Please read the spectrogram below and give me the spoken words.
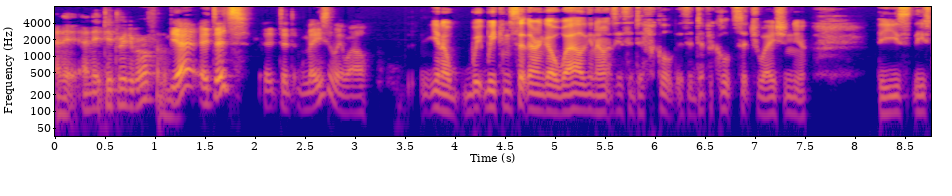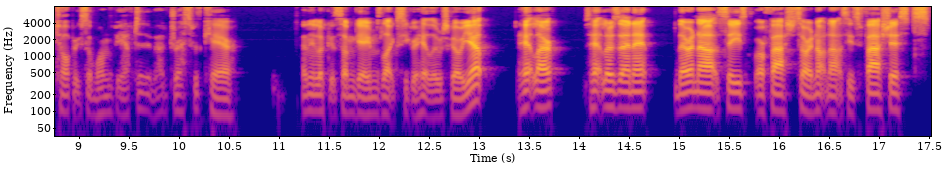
And it and it did really well for them. Yeah, it did. It did amazingly well. you know, we, we can sit there and go, well, you know, it's, it's a difficult, it's a difficult situation. You know, these these topics are ones we have to address with care. And you look at some games like Secret Hitler, which go, yep, Hitler, Hitler's in it. They're Nazis or fascists. Sorry, not Nazis, fascists.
